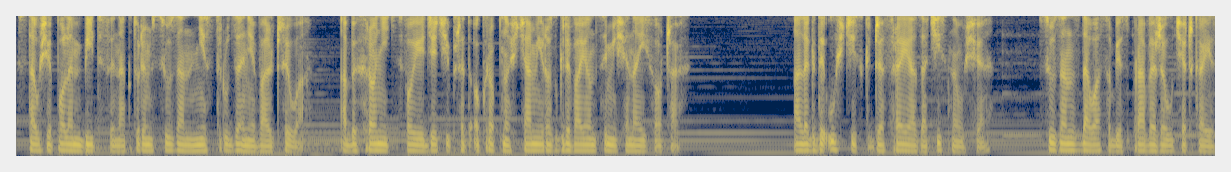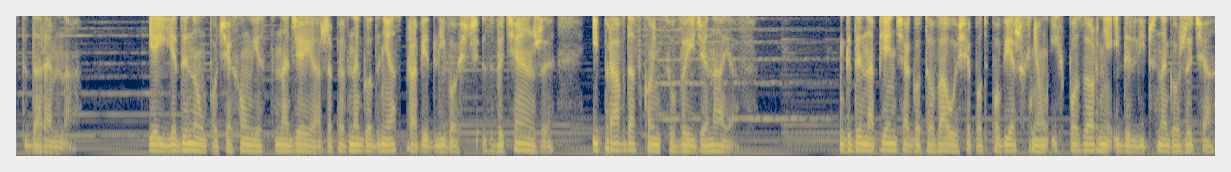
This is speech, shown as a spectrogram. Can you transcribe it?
stał się polem bitwy, na którym Susan niestrudzenie walczyła, aby chronić swoje dzieci przed okropnościami rozgrywającymi się na ich oczach. Ale gdy uścisk Jeffreya zacisnął się, Susan zdała sobie sprawę, że ucieczka jest daremna. Jej jedyną pociechą jest nadzieja, że pewnego dnia sprawiedliwość zwycięży i prawda w końcu wyjdzie na jaw. Gdy napięcia gotowały się pod powierzchnią ich pozornie idyllicznego życia,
